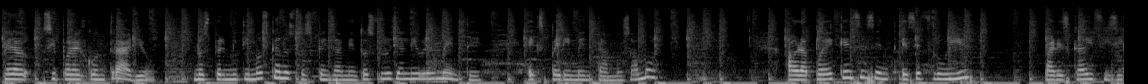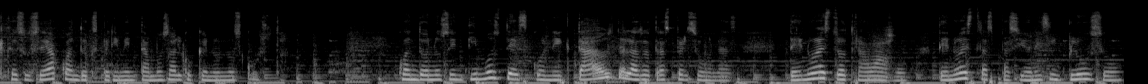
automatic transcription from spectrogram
Pero si por el contrario nos permitimos que nuestros pensamientos fluyan libremente, experimentamos amor. Ahora puede que ese, fluir parezca difícil que suceda cuando experimentamos algo que no nos gusta. Cuando nos sentimos desconectados de las otras personas, de nuestro trabajo, de nuestras pasiones incluso,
